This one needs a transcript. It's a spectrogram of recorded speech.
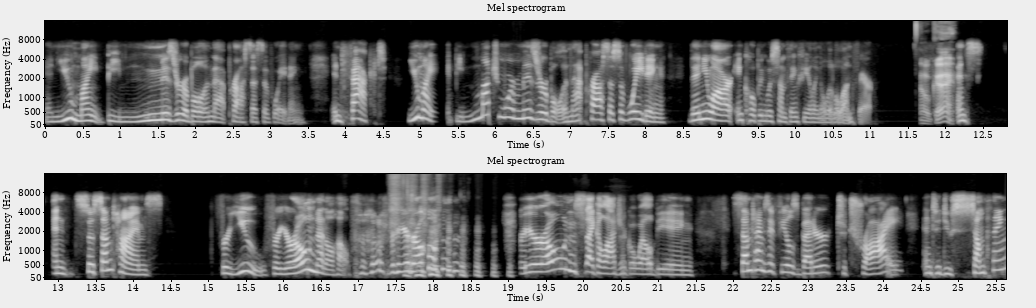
And you might be miserable in that process of waiting. In fact, you might be much more miserable in that process of waiting than you are in coping with something feeling a little unfair. Okay. And and so sometimes for you, for your own mental health, for your own for your own psychological well-being. Sometimes it feels better to try and to do something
